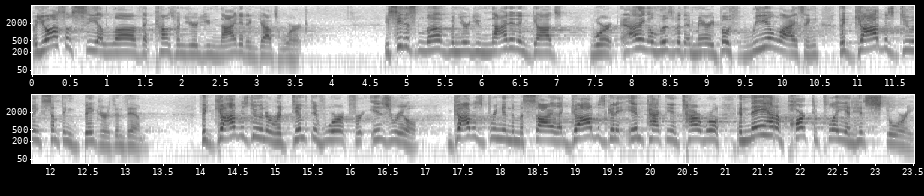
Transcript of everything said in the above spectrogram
But you also see a love that comes when you're united in God's work. You see this love when you're united in God's work. And I think Elizabeth and Mary both realizing that God was doing something bigger than them that God was doing a redemptive work for Israel. God was bringing the Messiah, that God was going to impact the entire world, and they had a part to play in his story.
